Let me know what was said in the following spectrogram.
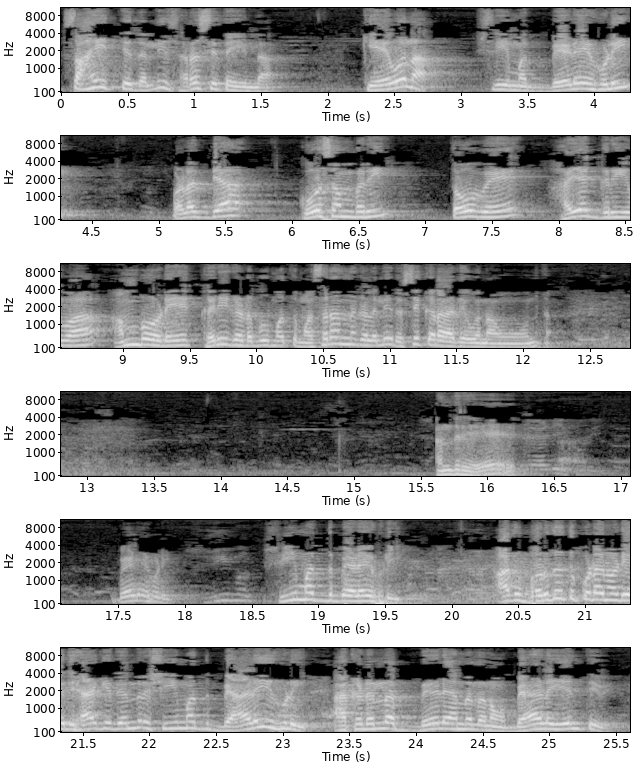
ಸಾಹಿತ್ಯದಲ್ಲಿ ಸರಸತೆ ಇಲ್ಲ ಕೇವಲ ಶ್ರೀಮದ್ ಬೇಳೆಹುಳಿ, ಪಳದ್ಯ, ಕೋಸಂಬರಿ, ತೌವೆ, ಹಯಗ್ರೀವ, ಅಂಬೋಡೆ, ಕರಿಗಡಬು ಮತ್ತು ಮೊಸರನ್ನಗಳಲ್ಲಿ ರಸಿಕರಾದೆವು ನಾವು ಅಂತ. ಅಂದ್ರೆ ಬೇಳೆಹುಳಿ. ಶ್ರೀಮದ್ ಬೇಳೆಹುಳಿ. ಅದು ಬರೆದದ್ದು ಕೂಡ ನೋಡಿ ಅದು ಹೇಗಿದೆ ಅಂದ್ರೆ ಶ್ರೀಮದ್ ಬ್ಯಾಳಿ ಹುಳಿ ಆ ಕಡೆಲ್ಲ ಬೇಳೆ ಅನ್ನಲ್ಲ ನಾವು, ಬ್ಯಾಳೆ ಅಂತೀವಿ.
